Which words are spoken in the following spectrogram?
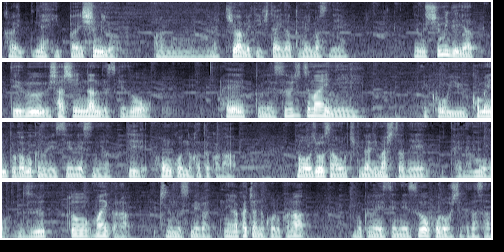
からねいっぱい趣味を、あの、ね、極めていきたいなと思いますね。でも趣味でやってる写真なんですけどえー、っとね数日前にこういうコメントが僕の SNS にあって香港の方から「まあ、お嬢さん大きくなりましたね」みたいなもうずっと前からうちの娘がね赤ちゃんの頃から僕の SNS をフォローしてくださっ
